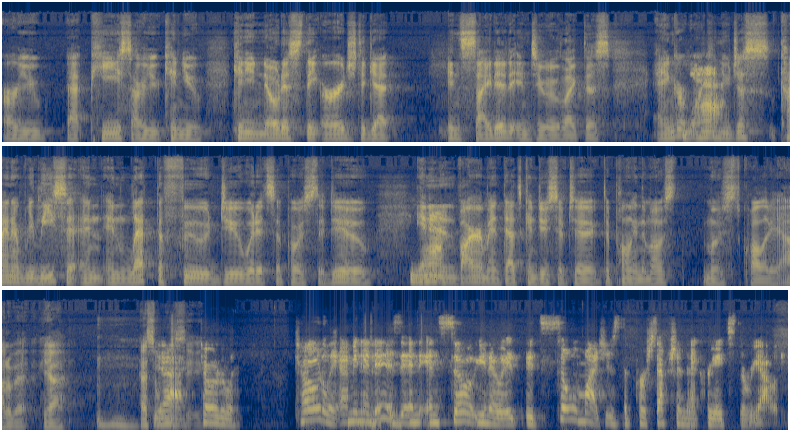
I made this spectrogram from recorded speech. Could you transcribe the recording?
are you at peace? Are you can you can you notice the urge to get incited into like this anger yeah. or can you just kind of release it and and let the food do what it's supposed to do yeah. in an environment that's conducive to to pulling the most most quality out of it? Yeah. Mm-hmm. that's what yeah, we see. totally. Totally. I mean it is. And and so you know it, it's so much is the perception that creates the reality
